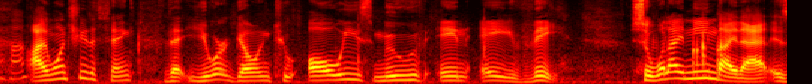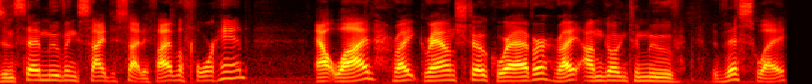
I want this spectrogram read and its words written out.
Uh -huh. I want you to think that you are going to always move in a V. So what I mean by that is instead of moving side to side, if I have a forehand out wide, right, ground stroke wherever, right, I'm going to move this way.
